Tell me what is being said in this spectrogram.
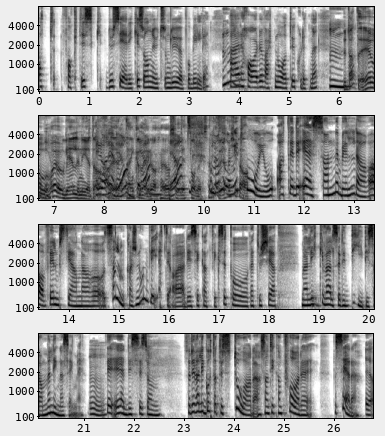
at faktisk, du ser ikke sånn ut som du gjør på bildet. Mm. Her har det vært noe tuklet med. Du, Dette er jo, var jo gledelig nyhet. Ja, det er tenker jeg da. Høres Ja. litt sånn ut. Mange unge tror jo at det er sanne bilder av filmstjerner, og selv om kanskje noen vet ja, ja, de er sikkert fikset på og retusjert, men likevel så er det de de sammenligner seg med. Det er disse som Så det er veldig godt at det står der, sånn at de kan få det få se det. Ja,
